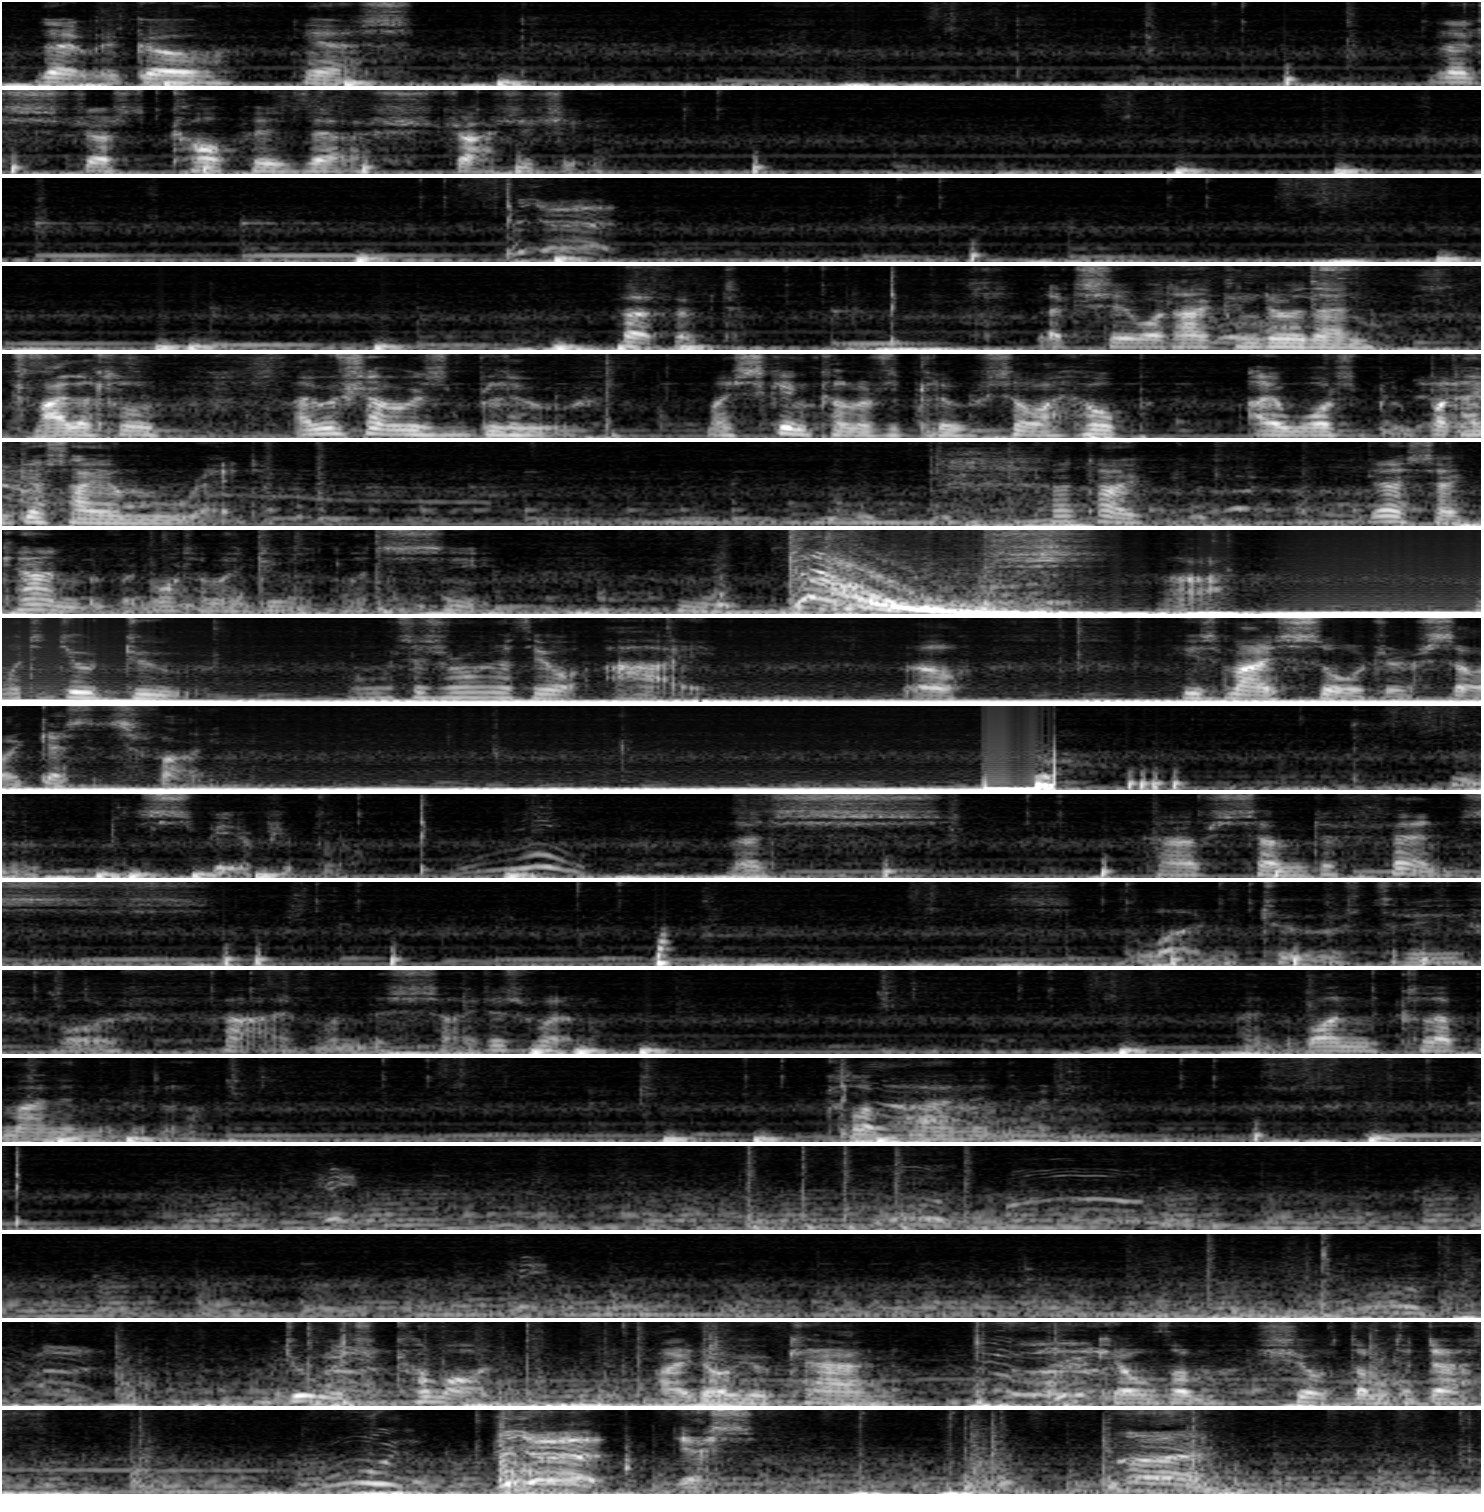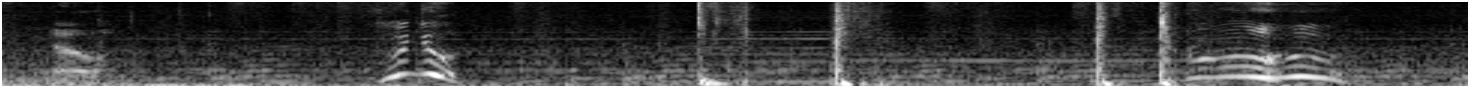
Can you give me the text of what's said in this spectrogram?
There we go. Yes. Let's just copy their strategy. Perfect. Let's see what I can do then. My little... I wish I was blue. My skin color is blue, so I hope I was blue, but I guess I am red. Can't I... Yes, I can, but what am I doing? Let's see. Hmm. Ah. What did you do? What is wrong with your eye? Well, he's my soldier, so I guess it's fine. Hmm. Spear people. Let's have some defense. One, two, three, four, five on this side as well. And one clubman in the middle. Clubman in the middle. Do it, come on. I know you can. Kill them, shoot them to death. Yes. No.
